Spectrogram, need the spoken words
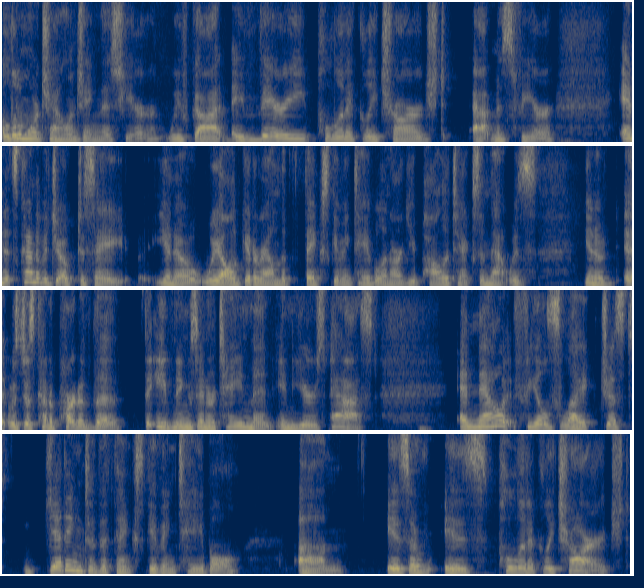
a little more challenging this year. We've got a very politically charged atmosphere. And it's kind of a joke to say, you know, we all get around the Thanksgiving table and argue politics. And that was, you know, it was just kind of part of the the evening's entertainment in years past. And now it feels like just getting to the Thanksgiving table um, is a is politically charged.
